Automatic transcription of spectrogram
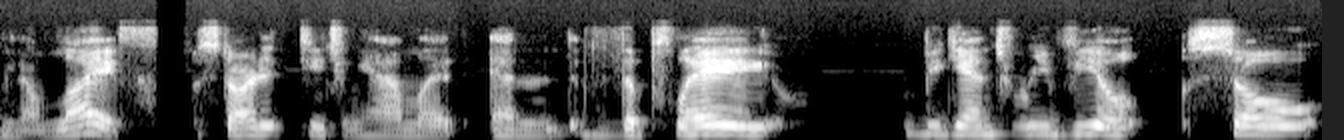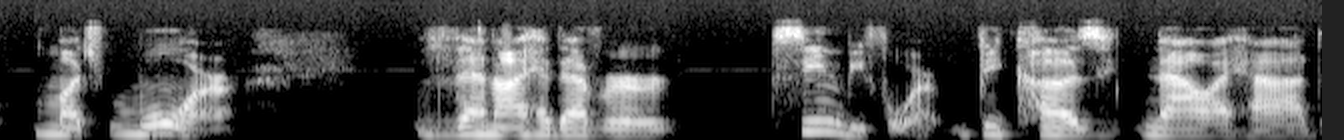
you know life started teaching hamlet and the play began to reveal so much more than I had ever seen before because now I had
